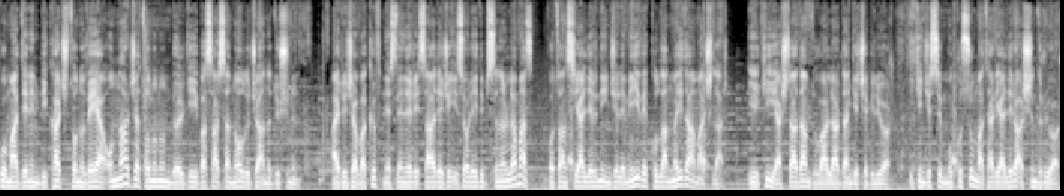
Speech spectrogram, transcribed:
Bu maddenin birkaç tonu veya onlarca tonunun bölgeyi basarsa ne olacağını düşünün. Ayrıca vakıf nesneleri sadece izole edip sınırlamaz, potansiyellerini incelemeyi ve kullanmayı da amaçlar. İlki yaşlı adam duvarlardan geçebiliyor. İkincisi mukusu materyalleri aşındırıyor.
